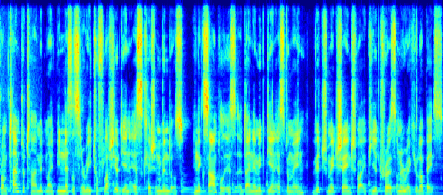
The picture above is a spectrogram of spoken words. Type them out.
From time to time it might be necessary to flush your DNS cache in Windows. An example is a dynamic DNS domain, which may change the IP address on a regular base.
